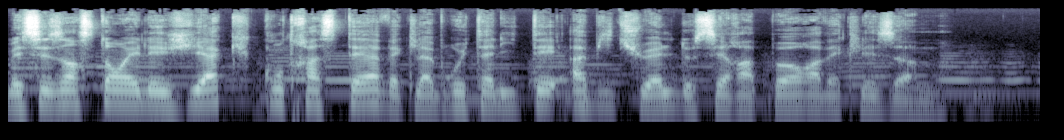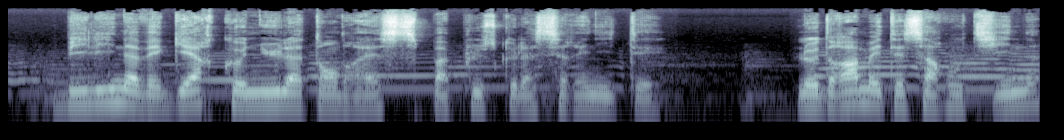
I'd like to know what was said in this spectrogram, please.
Mais ces instants élégiaques contrastaient avec la brutalité habituelle de ses rapports avec les hommes. Billie n'avait guère connu la tendresse, pas plus que la sérénité. Le drame était sa routine,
